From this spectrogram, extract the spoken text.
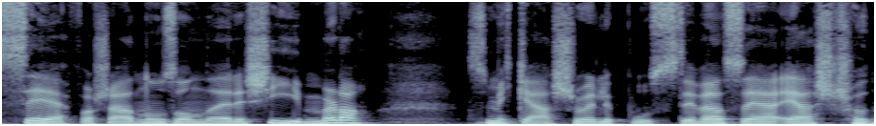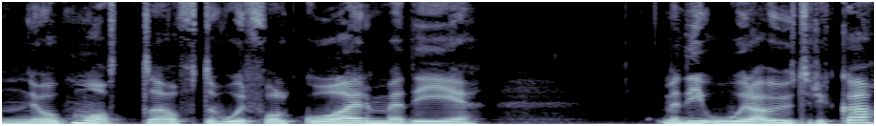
ser for seg noen sånne regimer da, som ikke er så veldig positive. Så jeg, jeg skjønner jo på en måte ofte hvor folk går med de, med de orda og uttrykka.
